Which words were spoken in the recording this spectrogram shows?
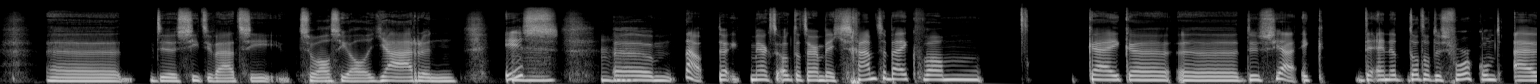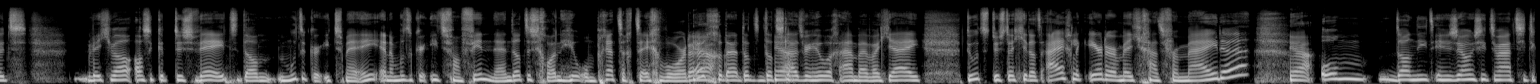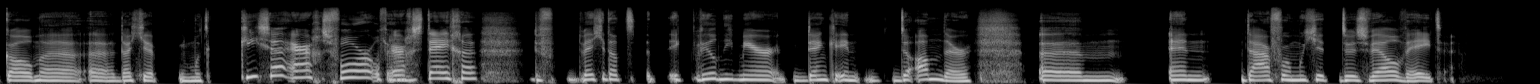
de situatie zoals die al jaren is. Mhm. Ehm, nou, ik merkte ook dat er een beetje schaamte bij kwam kijken. Eh, dus ja, ik. De, en dat, dat dat dus voorkomt uit. Weet je wel, als ik het dus weet, dan moet ik er iets mee. En dan moet ik er iets van vinden. En dat is gewoon heel onprettig tegenwoordig. Ja. Dat, dat, Ja. sluit weer heel erg aan bij wat jij doet. Dus dat je dat eigenlijk eerder een beetje gaat vermijden ja. om dan niet in zo'n situatie te komen eh, dat je moet kiezen ergens voor of Ja. ergens tegen. De, weet je dat ik wil niet meer denken in de ander. Ehm, en daarvoor moet je het dus wel weten.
